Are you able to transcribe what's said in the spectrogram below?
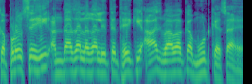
कपड़ों से ही अंदाज़ा लगा लेते थे कि आज बाबा का मूड कैसा है।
